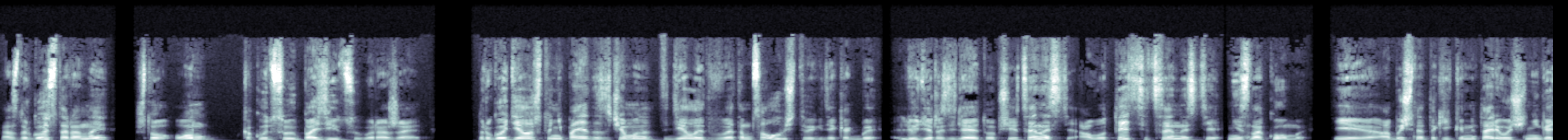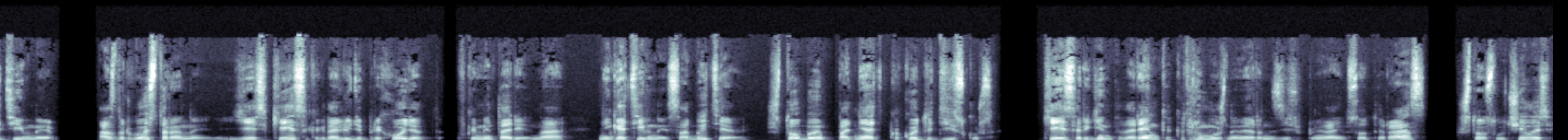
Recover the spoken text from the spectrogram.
а с другой стороны, что он какую-то свою позицию выражает. Другое дело, что непонятно, зачем он это делает в этом сообществе, где как бы люди разделяют общие ценности, а вот эти ценности не знакомы. И обычно такие комментарии очень негативные. А с другой стороны, есть кейсы, когда люди приходят в комментарии на негативные события, чтобы поднять какой-то дискурс. Кейс Регины Тодоренко, который мы уже, наверное, здесь упоминаем сотый раз. Что случилось?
